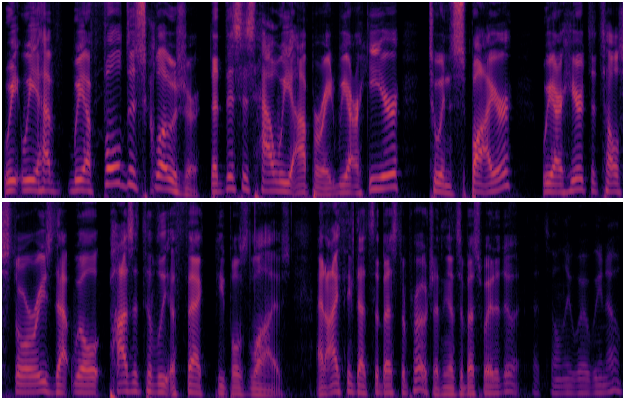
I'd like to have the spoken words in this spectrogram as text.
we, we have we have full disclosure that this is how we operate. We are here to inspire. We are here to tell stories that will positively affect people's lives. And I think that's the best approach. I think that's the best way to do it. That's the only way we know.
